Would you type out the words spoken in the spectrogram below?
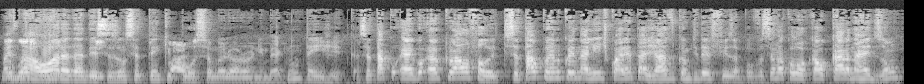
Mas Eu na hora da decisão você tem que Cara. pôr o seu melhor running back. Não tem jeito, cara. Você tá, é, é o que o Alan falou. Você tava correndo com ele na linha de 40 jardas do campo de defesa, pô. Você vai colocar o cara na red zone?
